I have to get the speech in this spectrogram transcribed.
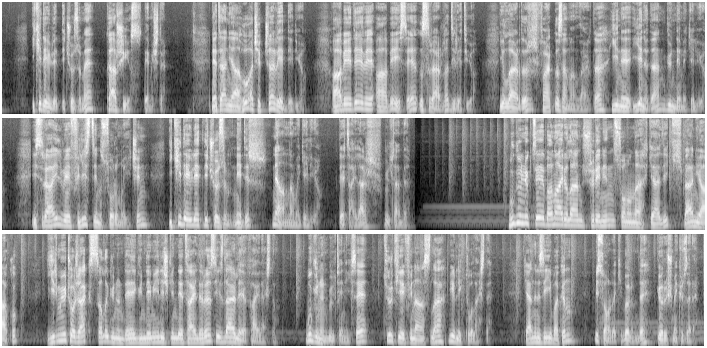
İki devletli çözüme karşıyız demişti. Netanyahu açıkça reddediyor. ABD ve AB ise ısrarla diretiyor. Yıllardır farklı zamanlarda yine yeniden gündeme geliyor. İsrail ve Filistin sorunu için iki devletli çözüm nedir, ne anlama geliyor? Detaylar bültende. Bugünlükte bana ayrılan sürenin sonuna geldik. Ben Yakup. 23 Ocak Salı gününde gündemi ilişkin detayları sizlerle paylaştım. Bugünün bülteni ise Türkiye Finans'la birlikte ulaştı. Kendinize iyi bakın. Bir sonraki bölümde görüşmek üzere.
